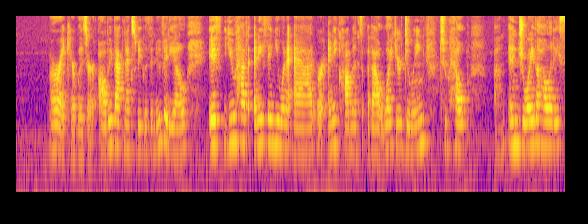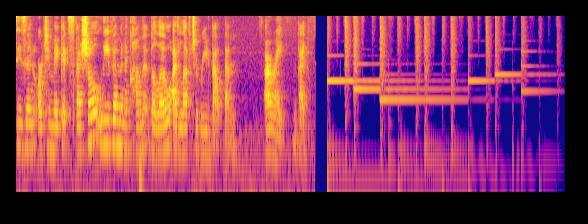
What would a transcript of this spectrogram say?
All right, Careblazer, I'll be back next week with a new video. If you have anything you want to add or any comments about what you're doing to help um, enjoy the holiday season or to make it special, leave them in a comment below. I'd love to read about them. All right, bye.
